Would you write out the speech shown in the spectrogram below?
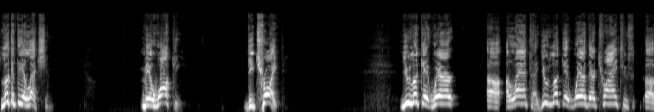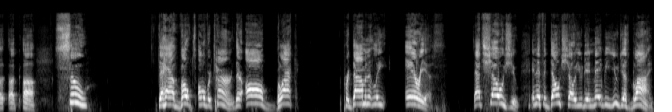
Look at the election. Milwaukee, Detroit. You look at where uh, Atlanta, you look at where they're trying to uh, uh, uh, sue to have votes overturned. They're all black, predominantly areas. That shows you. And if it don't show you, then maybe you just blind.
